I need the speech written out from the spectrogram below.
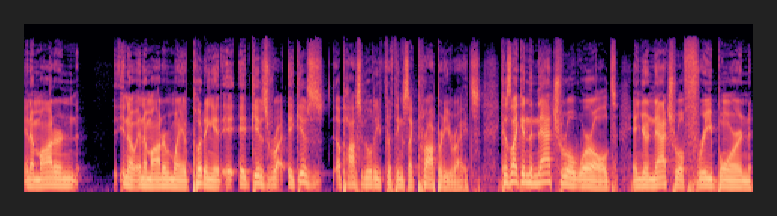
in a modern you know in a modern way of putting it it, it gives it gives a possibility for things like property rights. Because like in the natural world in your natural freeborn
